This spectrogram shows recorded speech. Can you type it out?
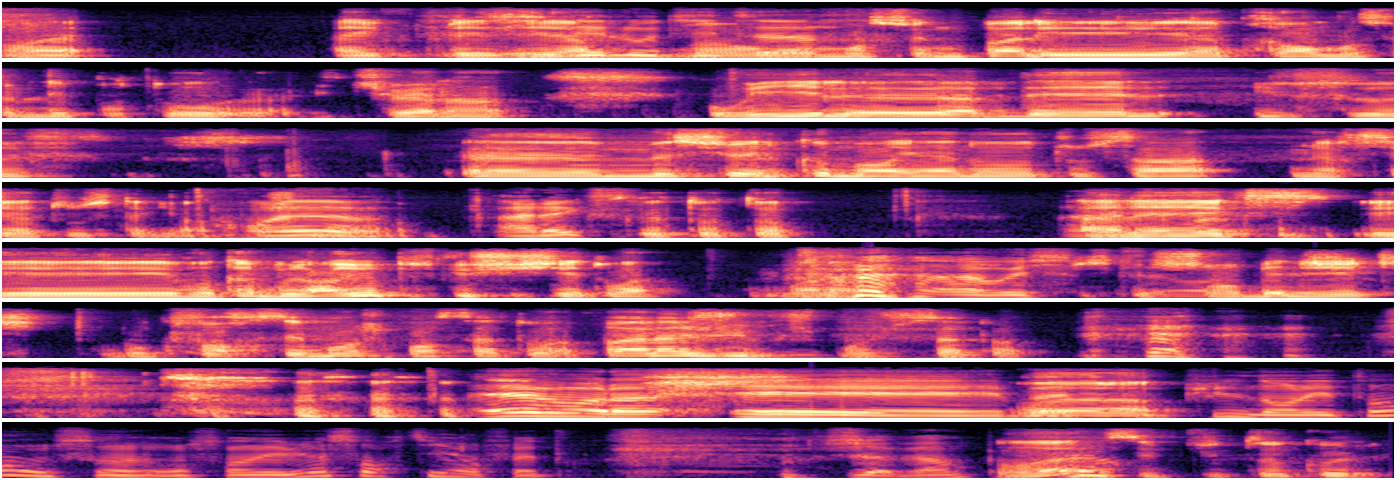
Ouais. Avec plaisir. Bon, on mentionne pas les, après, on mentionne les poteaux euh, habituels, hein. Will, euh, Abdel, Youssouf, euh, Monsieur El Comoriano, tout ça. Merci à tous, les gars. Ouais, euh, Alex. top, top. Alex. Et Vocabulario, puisque je suis chez toi. Voilà. ah oui, puisque je suis vrai. en Belgique. Donc forcément, je pense à toi. Pas à la jupe, je pense juste à toi. Et voilà. Et bah, Voilà. pile dans les temps, on s'en est bien sorti en fait. J'avais un peu. Ouais, c'est plutôt cool.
